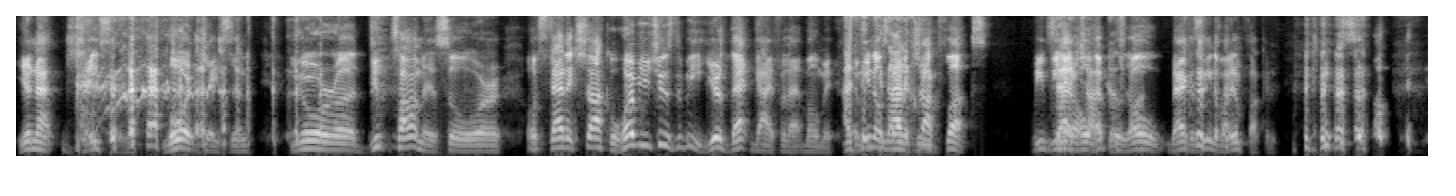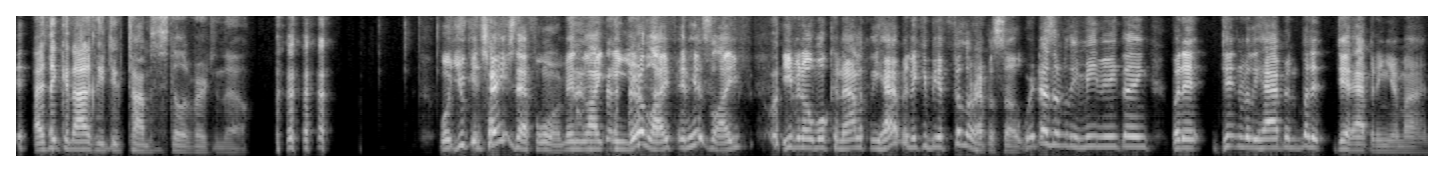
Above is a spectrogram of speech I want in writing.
you're not Jason, Lord Jason. You're uh, Duke Thomas or or Static Shock or whoever you choose to be. You're that guy for that moment. I and think we know Static Shock fucks. We, we had a whole episode, whole magazine about him fucking. so, I think canonically Duke Thomas is still a virgin though. well, you can change that for him, and like in your life, in his life, even though it won't canonically happen, it could be a filler episode where it doesn't really mean anything, but it didn't really happen, but it did happen in your mind.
